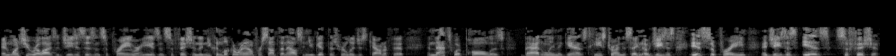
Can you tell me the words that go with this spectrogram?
And once you realize that Jesus isn't supreme or he isn't sufficient, then you can look around for something else and you get this religious counterfeit. And that's what Paul is battling against. He's trying to say, no, Jesus is supreme and Jesus is sufficient.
